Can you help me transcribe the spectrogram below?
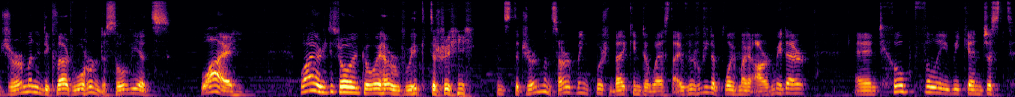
Germany declared war on the Soviets. Why? Why are they throwing away our victory? Since the Germans are being pushed back in the west, I will redeploy my army there. And hopefully we can just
